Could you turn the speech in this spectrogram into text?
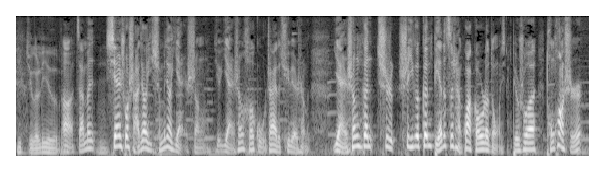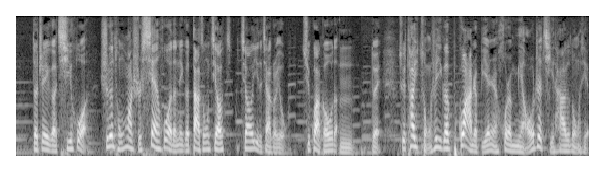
你举个例子啊，咱们先说啥叫什么叫衍生？就衍生和股债的区别是什么？衍生跟是是一个跟别的资产挂钩的东西，比如说铜矿石。的这个期货是跟铜矿石现货的那个大宗交交易的价格有去挂钩的，嗯，对，所以它总是一个挂着别人或者瞄着其他的东西，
